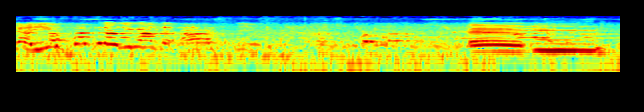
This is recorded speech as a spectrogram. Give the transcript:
야 이거 스타트가 중요한데 아씨. 에 우.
